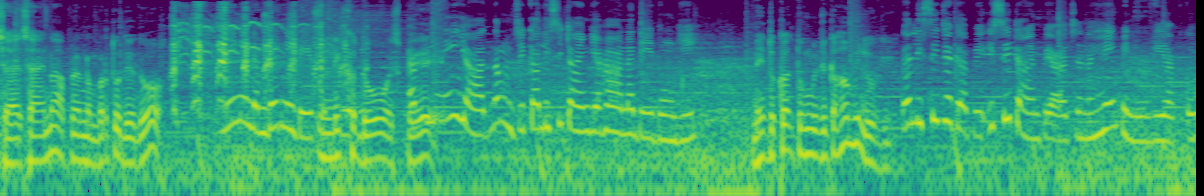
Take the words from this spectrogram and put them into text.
अच्छा ऐसा है ना? अपना नंबर तो दे दो। नहीं नहीं नंबर नहीं दे सकती लिख दो इस पे। नहीं याद ना मुझे कल इसी टाइम यहाँ आना दे दूँगी। नहीं तो कल तुम मुझे कहाँ मिलोगी? कल इसी जगह पे इसी टाइम पे आ जाना यहीं मिलूँगी आपको।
